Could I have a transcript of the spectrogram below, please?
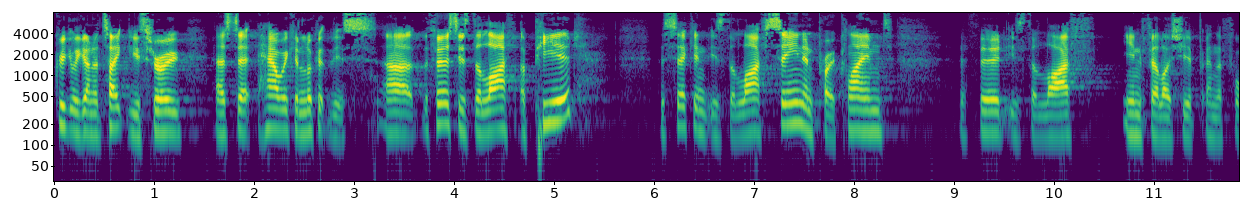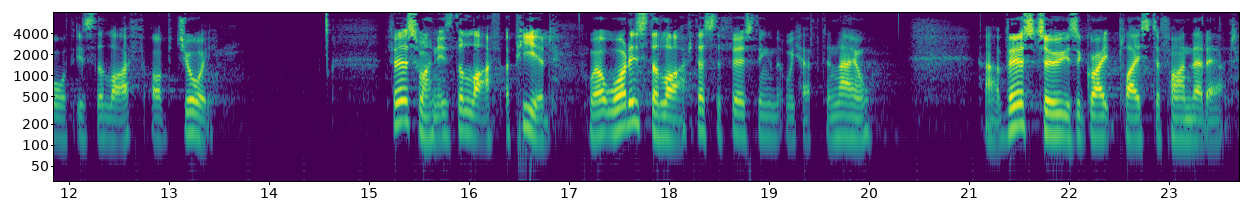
quickly going to take you through as to how we can look at this. Uh, the first is the life appeared. The second is the life seen and proclaimed. The third is the life in fellowship. And the fourth is the life of joy. First one is the life appeared. Well, what is the life? That's the first thing that we have to nail. Uh, verse 2 is a great place to find that out.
